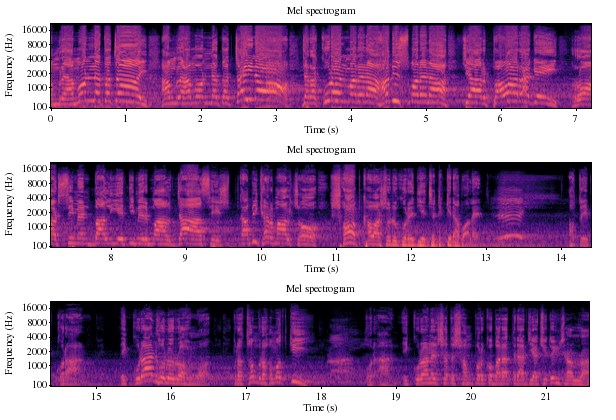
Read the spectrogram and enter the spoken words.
আমরা এমন নেতা চাই আমরা এমন নেতা চাই না যারা কোরআন মানে না হাদিস মানে না চেয়ার পাওয়ার আগেই রড সিমেন্ট বালি এতিমের মাল যা আছে কাবিখার মাল সহ সব খাওয়া শুরু করে দিয়েছে ঠিক কিনা বলেন? অতএব কোরআন এই কোরআন হলো রহমত। প্রথম রহমত কি? কোরআন। এই কোরআনের সাথে সম্পর্ক বাড়াতে রাজি আছি তো ইনশাল্লাহ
